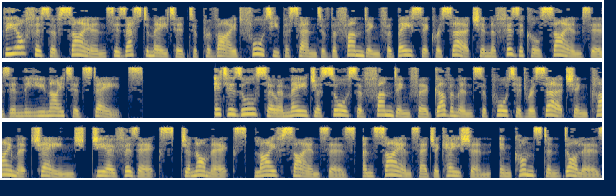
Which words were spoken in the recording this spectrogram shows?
The Office of Science is estimated to provide 40% of the funding for basic research in the physical sciences in the United States. It is also a major source of funding for government-supported research in climate change, geophysics, genomics, life sciences, and science education. In constant dollars,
